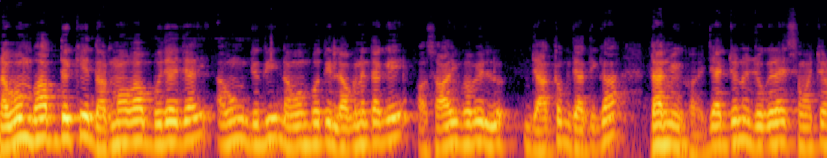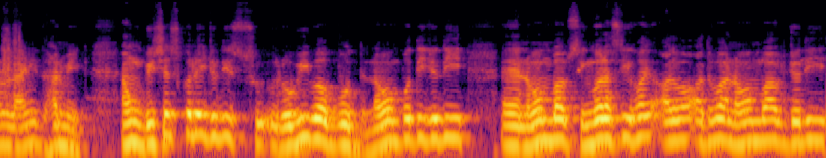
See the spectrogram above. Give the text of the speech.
নবম ভাব দেখে ধর্মভাব বোঝা যায় এবং যদি নবমপতি লগ্নে থাকে, অস্বাভাবিকভাবে জাতক জাতিকা ধার্মিক হয়, যার জন্য যোগেরাজ সমাচার লাইন ধার্মিক। এবং বিশেষ করে যদি রবি বা বুধ, নবমপতি যদি নবম ভাব সিংহ রাশি হয়, অথবা- অথবা নবম ভাব যদি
